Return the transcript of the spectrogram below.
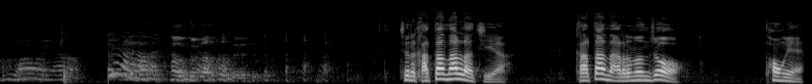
고마워요 저를 갖다 날랐지야. 갖다 나르는 줘 통에.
